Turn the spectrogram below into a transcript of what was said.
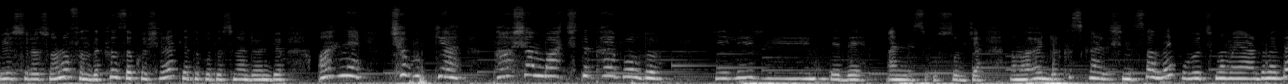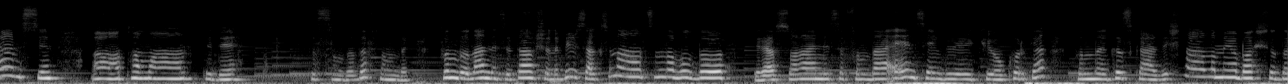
Bir süre sonra fındık hızla koşarak yatak odasına döndü. Anne çabuk gel. Tavşan bahçede kayboldu. Gelirim dedi annesi usulca. Ama önce kız kardeşini sallayıp uyutmama yardım eder misin? Aa tamam dedi fısıldadı fındık. Fındığın annesi tavşanı bir saksının altında buldu. Biraz sonra annesi fındığa en sevdiği öyküyü okurken fındığın kız kardeşi ağlamaya başladı.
